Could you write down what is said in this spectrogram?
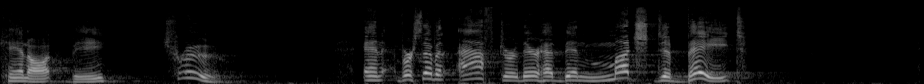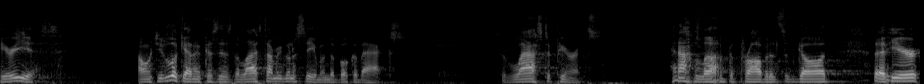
cannot be true. And verse 7 after there had been much debate, here he is. I want you to look at him because this is the last time you're going to see him in the book of Acts. It's his last appearance. And I love the providence of God that here,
